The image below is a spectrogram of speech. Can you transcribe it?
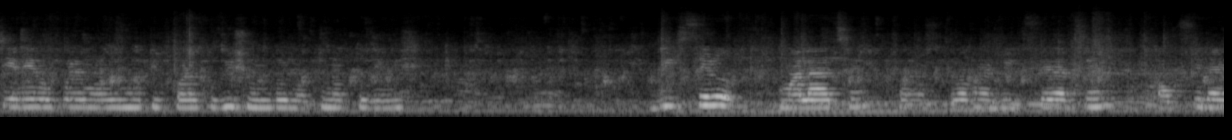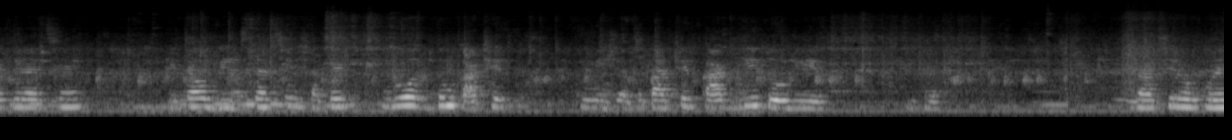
চেনের ওপরে ময়ূর মোটিভ করা, খুবই সুন্দর নতুনত্ব জিনিস। বিক্সেরও মালা আছে, সমস্ত রকমের বিক্সের আছে অক্সিডাইজের আছে, এটাও বিক্স আছে, সাথে পুরো একদম কাঠের জিনিস আছে, কাঠের কাঠ দিয়ে তৈরি গাছের ওপরে।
